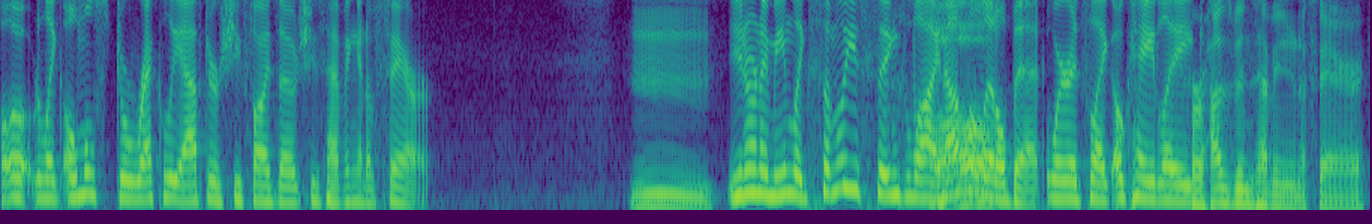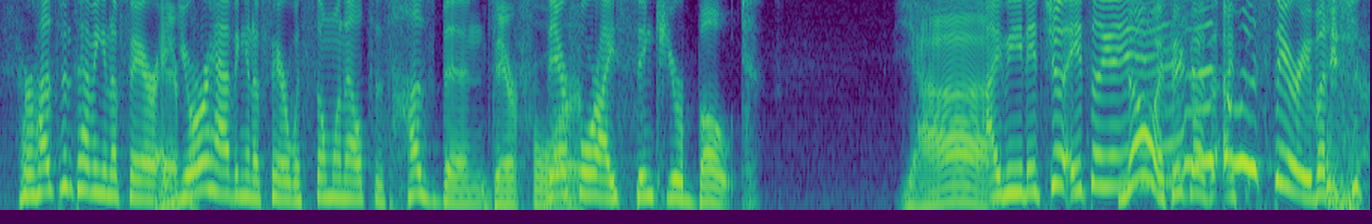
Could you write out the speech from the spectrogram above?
uh, like almost directly after she finds out she's having an affair. You know what I mean? Like some of these things line up a Oh. little bit where it's like, okay, like her her, husband's having an affair. Her husband's having an affair and Therefore- you're having an affair with someone else's husband. Therefore- therefore I sink your boat. Yeah, I mean, it's just it's a No, I think that's- it's a loose theory, but it's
